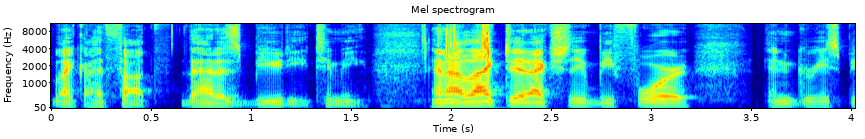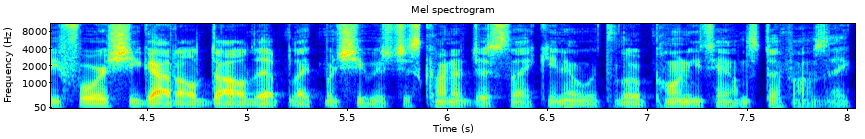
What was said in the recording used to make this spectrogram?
like I thought that is beauty to me. And I liked it actually before in Grease before she got all dolled up, like when she was just kind of just like you know with the little ponytail and stuff. I was like,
